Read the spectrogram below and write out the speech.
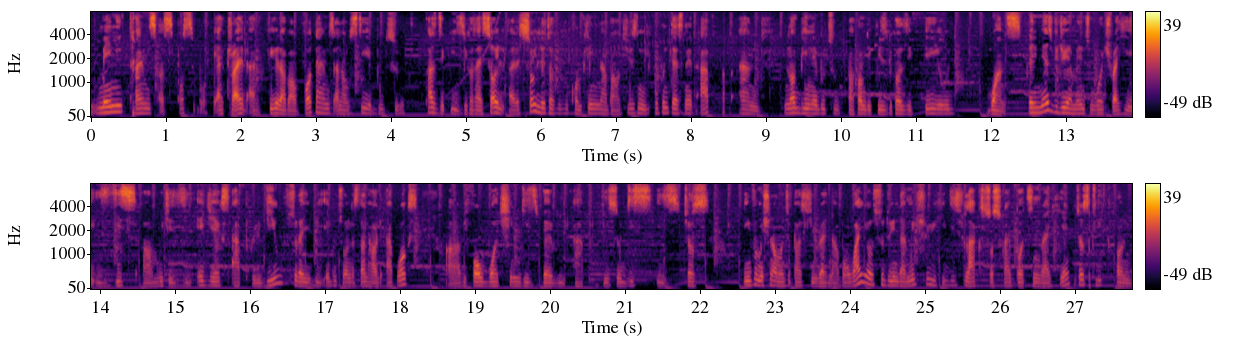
many times as possible. I tried and failed about four times and I was still able to pass the quiz because I saw I saw a lot of people complaining about using the Open Testnet app and not being able to perform the quiz because they failed once. The next video you're meant to watch right here is this, um, which is the Agiex app review, so that you'll be able to understand how the app works uh, before watching this very app. Okay, so this is just information I want to pass to you right now. But while you're also doing that, make sure you hit this like subscribe button right here. Just click on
